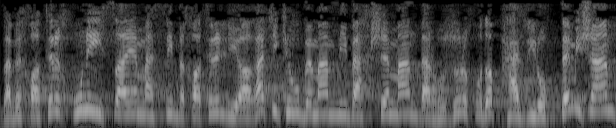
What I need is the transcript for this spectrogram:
و به خاطر خون عیسی مسیح به خاطر لیاقتی که او به من میبخشه من در حضور خدا پذیرفته میشم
